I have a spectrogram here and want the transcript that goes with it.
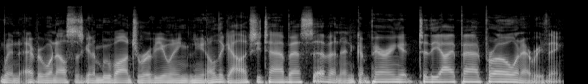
when everyone else is going to move on to reviewing, you know, the Galaxy Tab S7 and comparing it to the iPad Pro and everything.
